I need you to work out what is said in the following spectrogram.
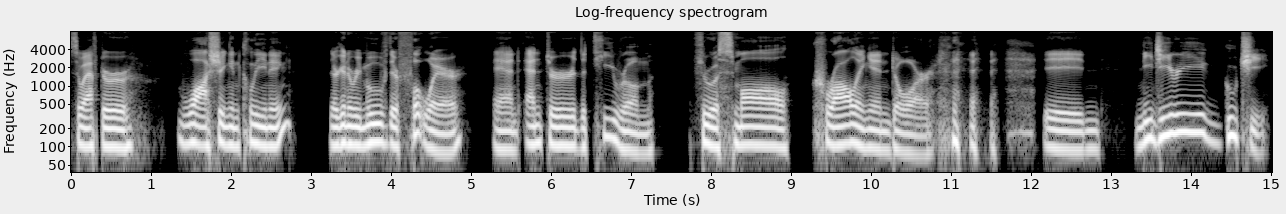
So after washing and cleaning, they're going to remove their footwear and enter the tea room through a small crawling in door in Nijiri Guchi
